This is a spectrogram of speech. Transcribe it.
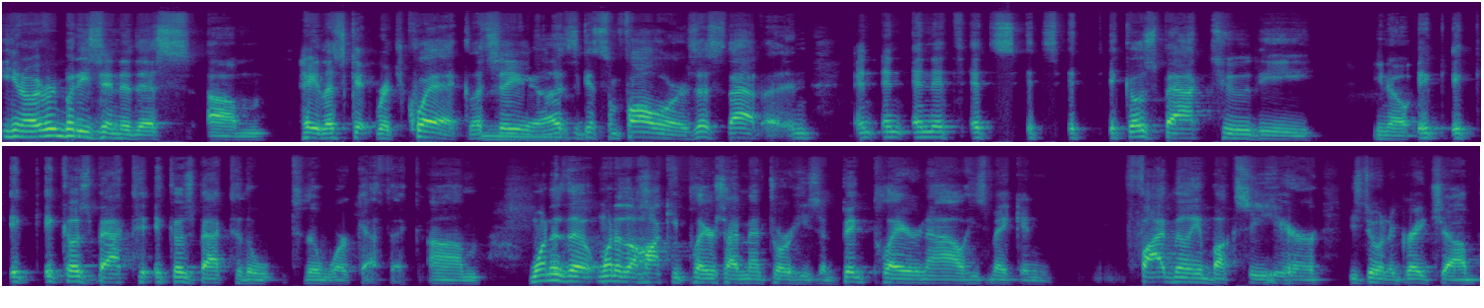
you know everybody's into this. Um, hey, let's get rich quick. Let's see, Mm. let's get some followers. This that and and and and it's it's it's it it goes back to the you know it it it, it goes back to it goes back to the to the work ethic. Um, one of the one of the hockey players I mentored, he's a big player now. He's making five million bucks a year. He's doing a great job.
